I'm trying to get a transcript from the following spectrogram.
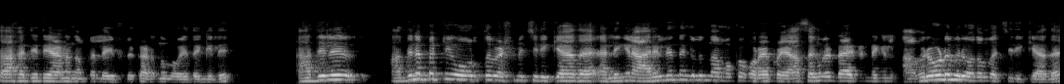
സാഹചര്യമാണ് നമ്മുടെ ലൈഫിൽ കടന്നു പോയതെങ്കിൽ അതിൽ അതിനെപ്പറ്റി ഓർത്ത് വിഷമിച്ചിരിക്കാതെ അല്ലെങ്കിൽ ആരിൽ നിന്നെങ്കിലും നമുക്ക് കുറെ പ്രയാസങ്ങൾ ഉണ്ടായിട്ടുണ്ടെങ്കിൽ അവരോട് വിരോധം വച്ചിരിക്കാതെ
